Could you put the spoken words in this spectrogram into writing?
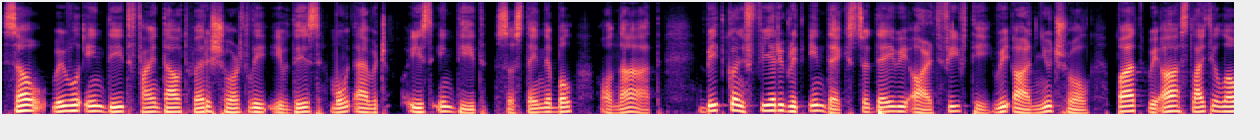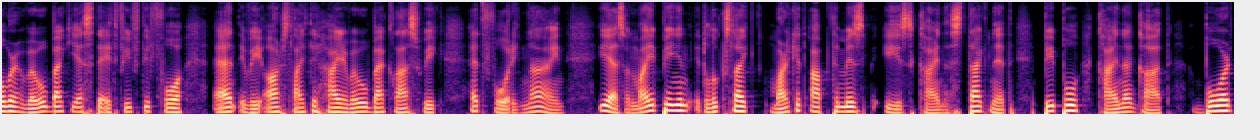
so we will indeed find out very shortly if this moving average is indeed sustainable or not. Bitcoin Fear Greed Index, today we are at 50, we are neutral, but we are slightly lower, we were back yesterday at 54, and we are slightly higher, we were back last week at 49. Yes, on my opinion, it looks like market optimism is kinda stagnant. People kinda got bored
